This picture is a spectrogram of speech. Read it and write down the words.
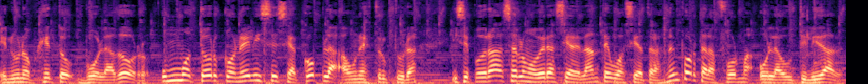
en un objeto volador. Un motor con hélice se acopla a una estructura y se podrá hacerlo mover hacia adelante o hacia atrás, no importa la forma o la utilidad.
